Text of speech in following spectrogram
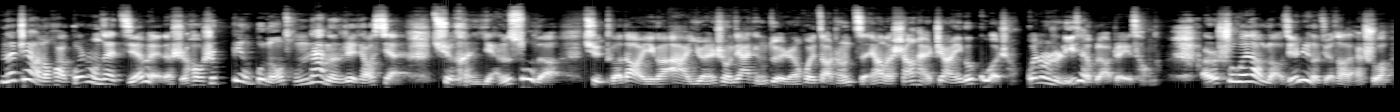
那这样的话，观众在结尾的时候是并不能从娜娜的这条线去很严肃的去得到一个啊原生家庭对人会造成怎样的伤害这样一个过程，观众是理解不了这一层的。而说回到老金这个角色。来说，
